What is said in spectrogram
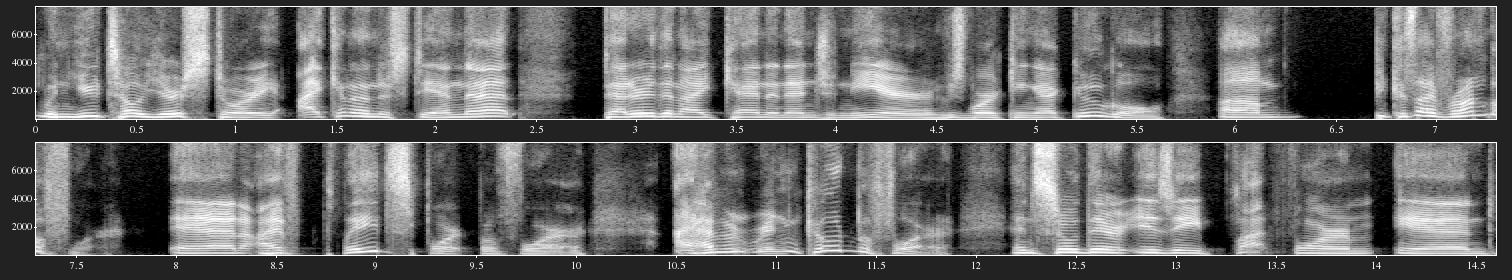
When you tell your story, I can understand that better than I can an engineer who's working at Google um, because I've run before and hmm. I've played sport before. I haven't written code before. And so there is a platform and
